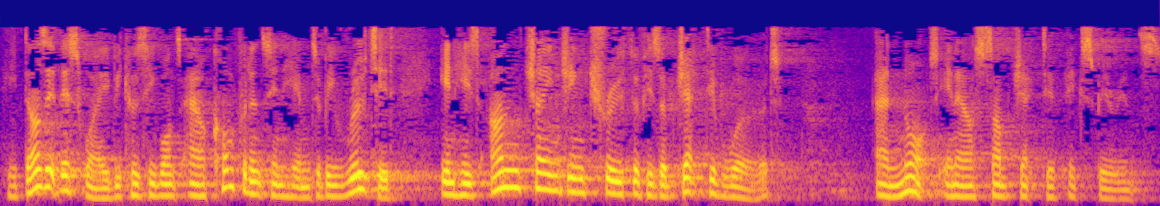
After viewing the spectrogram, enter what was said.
He does it this way because he wants our confidence in him to be rooted in his unchanging truth of his objective word and not in our subjective experience.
